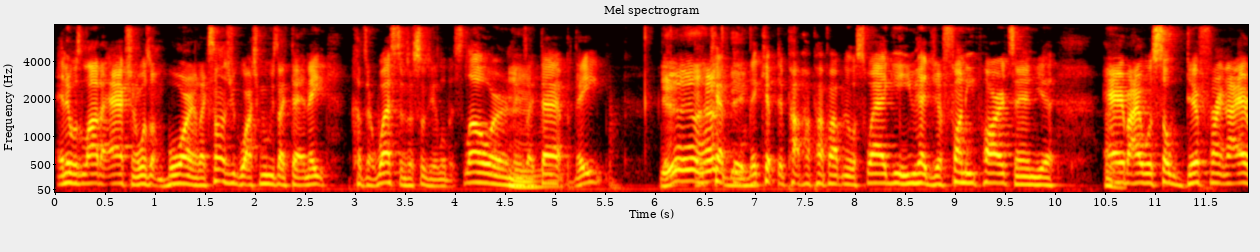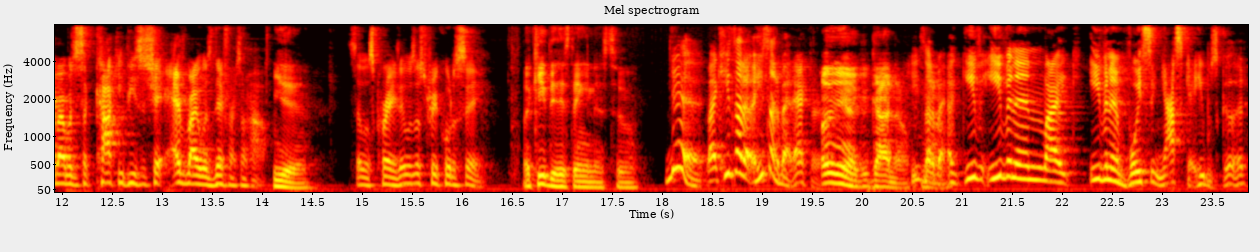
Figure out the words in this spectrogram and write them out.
And it was a lot of action. It wasn't boring. Like sometimes you can watch movies like that, and they because they're westerns, they're supposed to be a little bit slower and things like that. But they Yeah, don't kept it. They kept it pop pop pop pop. And it was swaggy. And you had your funny parts, and you everybody was so different. Not everybody was just a cocky piece of shit. Everybody was different somehow. yeah. So it was crazy. It was just pretty cool to see. LaKeith did his thing in this too. Yeah, like he's not a, he's not a bad actor. Oh yeah, God no. He's no. not a bad. Like, even even in like even in voicing Yasuke, he was good.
